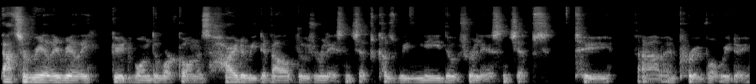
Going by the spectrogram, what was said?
that's a really, really good one to work on is how do we develop those relationships because we need those relationships to um, improve what we do.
